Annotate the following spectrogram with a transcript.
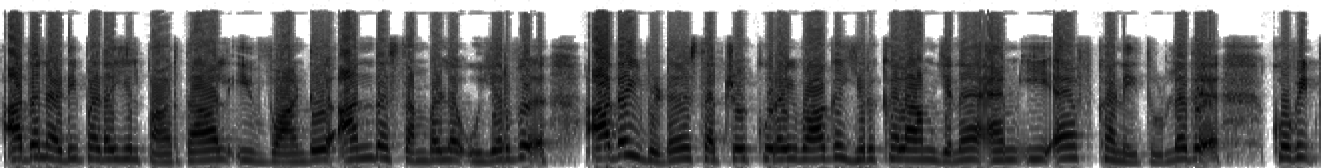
அதன் அடிப்படையில் பார்த்தால் இவ்வாண்டு அந்த சம்பள உயர்வு அதைவிட சற்று குறைவாக இருக்கலாம் என எம்இஎஃப் கணித்துள்ளது. கோவிட்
